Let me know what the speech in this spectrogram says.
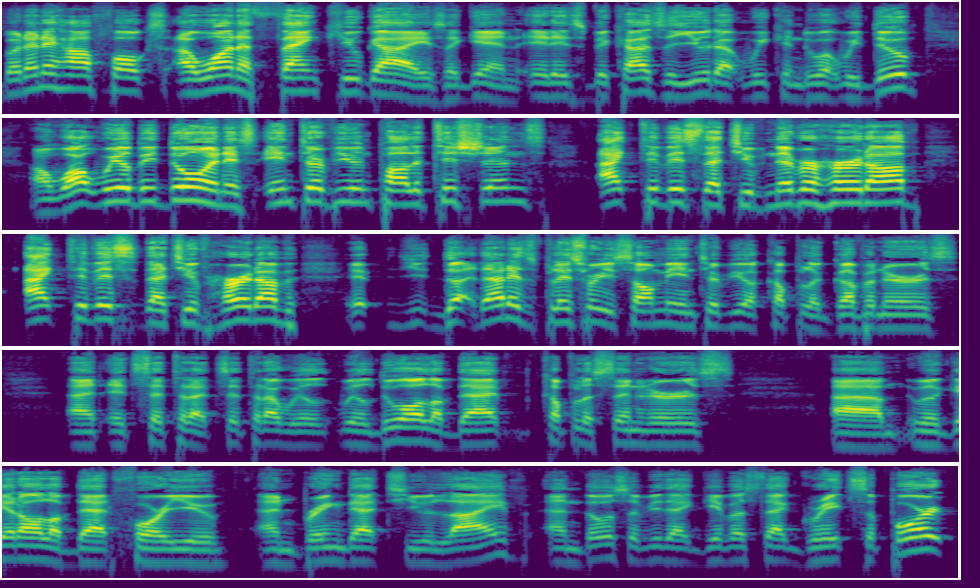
But anyhow, folks, I want to thank you guys again. It is because of you that we can do what we do. And what we'll be doing is interviewing politicians, activists that you've never heard of, activists that you've heard of. It, you, th- that is a place where you saw me interview a couple of governors, and et cetera, et cetera. We'll, we'll do all of that, a couple of senators, um, we'll get all of that for you and bring that to you live. And those of you that give us that great support,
